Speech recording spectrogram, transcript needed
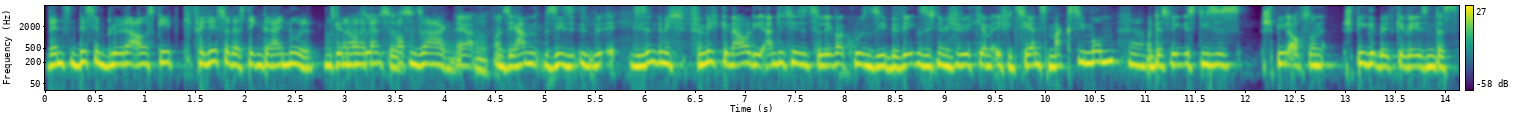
wenn es ein bisschen blöder ausgeht, verlierst du das Ding 3-0. Muss genau man so ganz offen sagen. Ja, und sie haben, sie, sie sind nämlich für mich genau die Antithese zu Leverkusen. Sie bewegen sich nämlich wirklich am Effizienzmaximum. Ja. Und deswegen ist dieses Spiel auch so ein Spiegelbild gewesen, dass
